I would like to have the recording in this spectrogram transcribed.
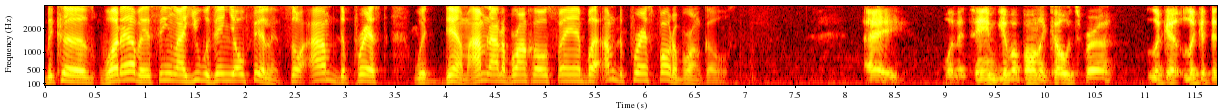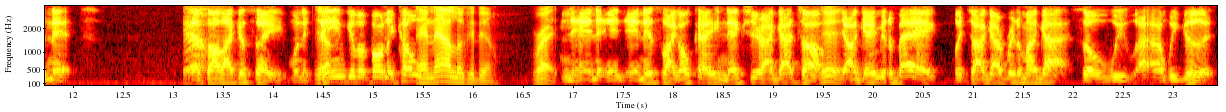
because whatever, it seemed like you was in your feelings. So I'm depressed with them. I'm not a Broncos fan, but I'm depressed for the Broncos. Hey, when a team give up on a coach, bro, look at look at the Nets. That's all I can say. When a Yep. team give up on the coach, And now look at them. Right. And, and and it's like okay, next year I got y'all. Yeah. Y'all gave me the bag, but y'all got rid of my guy, so we uh, we good.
